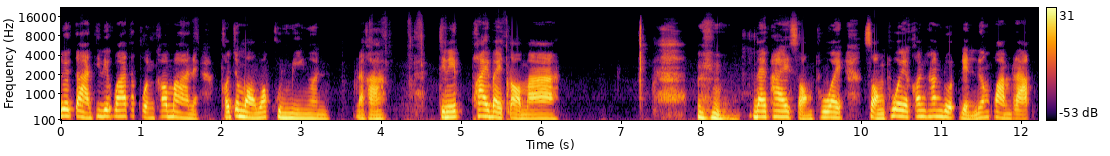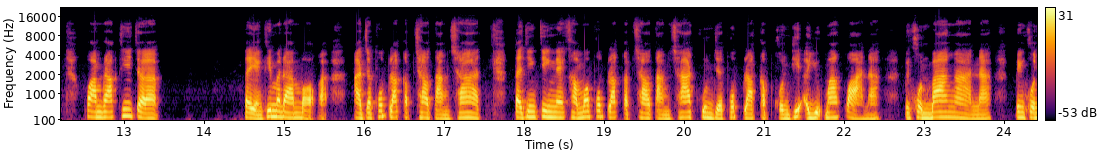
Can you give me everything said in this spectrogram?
ด้วยการที่เรียกว่าถ้าคนเข้ามาเนี่ย เขาจะมองว่าคุณมีเงินนะคะ ทีนี้ไพ่ใบต่อมาได้ไพ่สองถ้วยสองถ้วยค่อนข้างโดดเด่นเรื่องความรัก ความรักที่จะ แต่อย่างที่มาดามบอกอะ อาจจะพบรักกับชาวต่างชาติ แต่จริง ๆ ในคำว่าพบรักกับชาวต่างชาติ คุณจะพบรักกับคนที่อายุมากกว่านะเป็นคนบ้างานนะเป็นคน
